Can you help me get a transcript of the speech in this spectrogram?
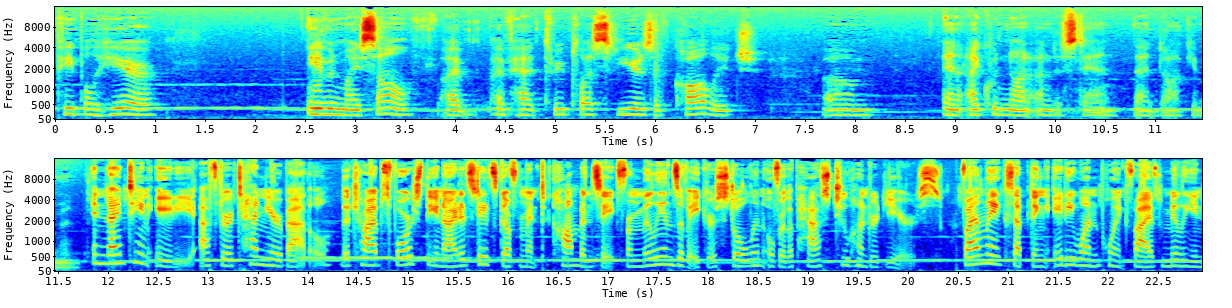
people here even myself, I've I've had three plus years of college, um, and I could not understand that document. In 1980, after a 10-year battle, the tribes forced the United States government to compensate for millions of acres stolen over the past 200 years finally accepting $81.5 million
